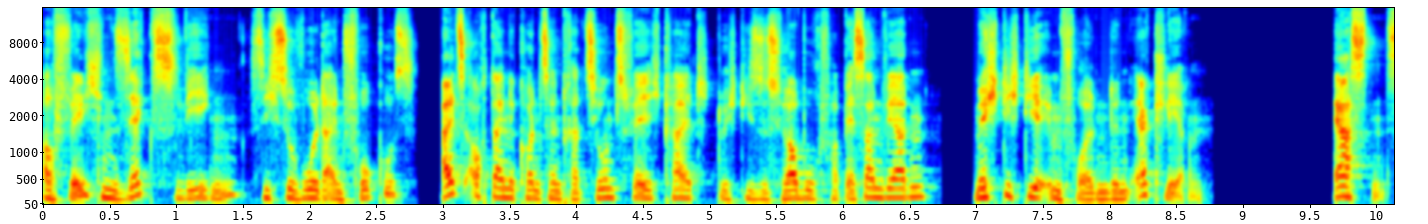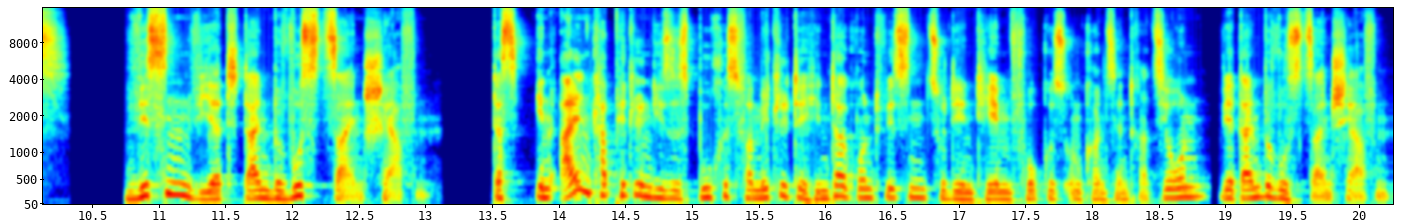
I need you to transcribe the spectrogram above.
Auf welchen sechs Wegen sich sowohl dein Fokus als auch deine Konzentrationsfähigkeit durch dieses Hörbuch verbessern werden, möchte ich dir im Folgenden erklären. Erstens. Wissen wird dein Bewusstsein schärfen. Das in allen Kapiteln dieses Buches vermittelte Hintergrundwissen zu den Themen Fokus und Konzentration wird dein Bewusstsein schärfen.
